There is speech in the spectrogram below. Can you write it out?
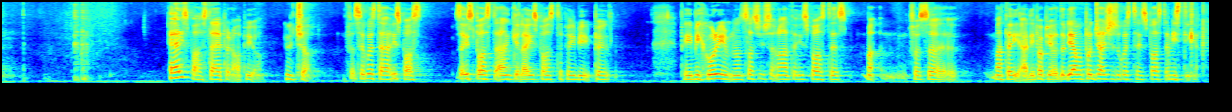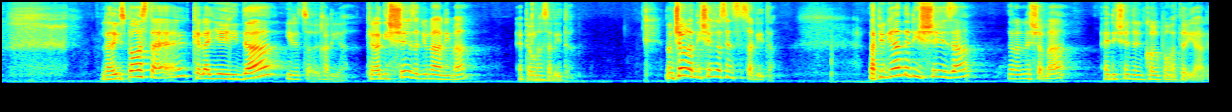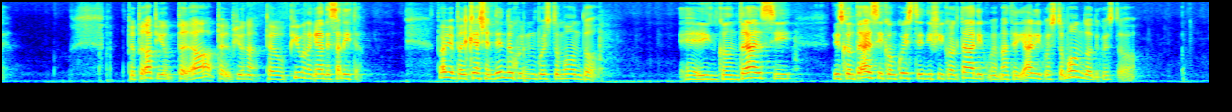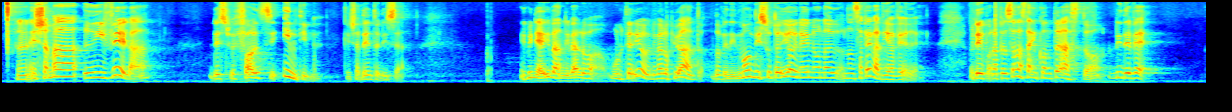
E la risposta è proprio il ciò. Forse questa risposta, questa risposta è anche la risposta per i, per, per i Bikurim, non so se ci sono altre risposte, ma forse materiali, proprio dobbiamo appoggiarci su questa risposta mistica. La risposta è che la Yerida, che la discesa di un'anima è per una salita. Non c'è una discesa senza salita. La più grande discesa della Neshama è discendere in corpo materiale però, più, però per, più una, per più una grande salita. Proprio perché scendendo in questo mondo e incontrarsi, riscontrarsi con queste difficoltà di, materiali di questo mondo, di questo... La rivela le sue forze intime che c'ha dentro di sé. E quindi arriva a un livello ulteriore, un livello più alto, dove nei mondi superiori noi non, non sapeva di avere. Vuol dire che una persona sta in contrasto, lui deve,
